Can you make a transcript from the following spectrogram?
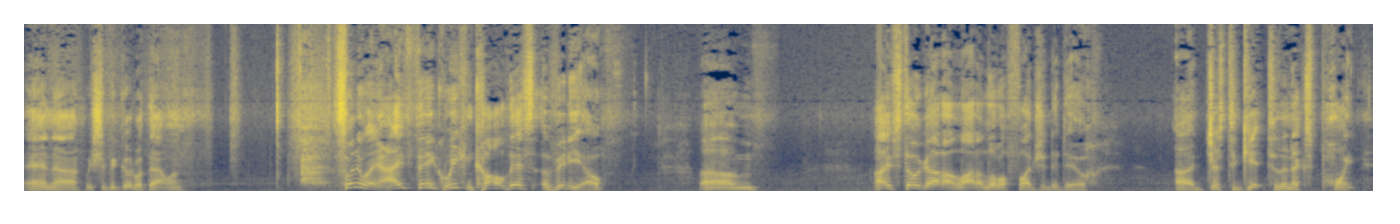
And uh, we should be good with that one. So anyway, I think we can call this a video. Um, I've still got a lot of little fudging to do uh, just to get to the next point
